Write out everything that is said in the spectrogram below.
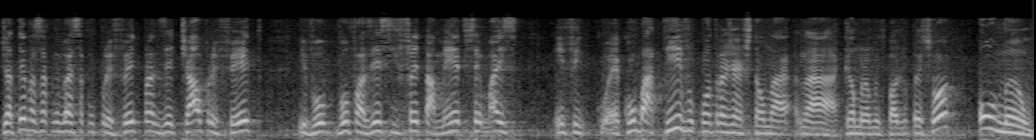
já teve essa conversa com o prefeito para dizer tchau, prefeito, e vou, vou fazer esse enfrentamento, ser mais, enfim, é, combativo contra a gestão na, na Câmara Municipal de Pessoa, ou não?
